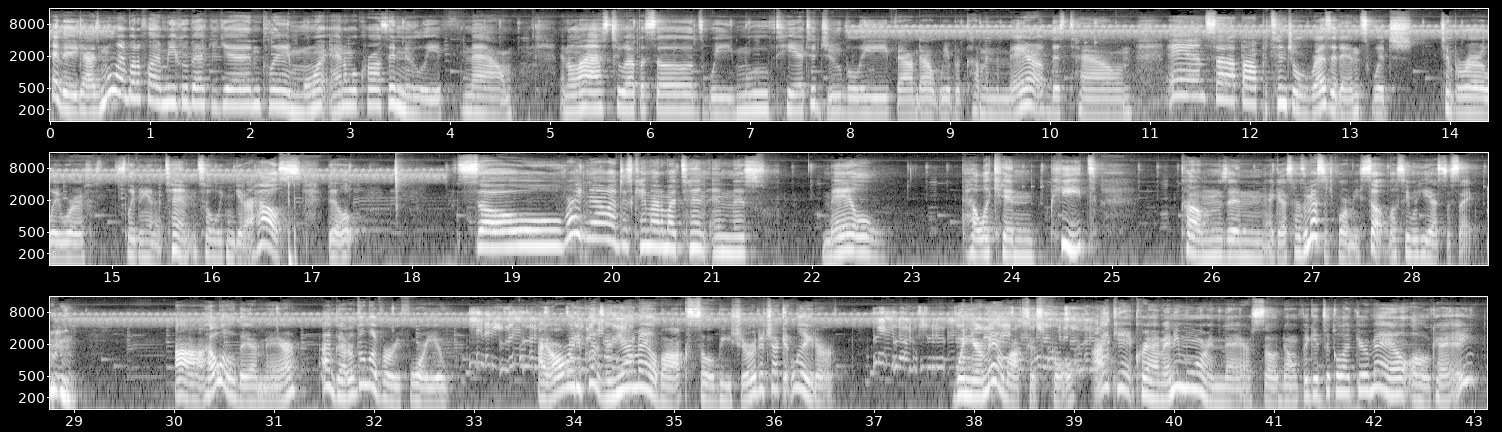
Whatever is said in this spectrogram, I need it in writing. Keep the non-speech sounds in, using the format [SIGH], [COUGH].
Hey there you guys, Moonlight Butterfly Miku back again, playing more Animal Crossing New Leaf. Now, in the last two episodes, we moved here to Jubilee, found out we're becoming the mayor of this town, and set up our potential residence, which temporarily we're sleeping in a tent until we can get our house built. So, right now I just came out of my tent and this male pelican, Pete, comes and I guess has a message for me. So, let's see what he has to say. [CLEARS THROAT] Ah, hello there, Mayor. I've got a delivery for you. I already put it in your mailbox, so be sure to check it later. When your mailbox is full, I can't cram any more in there, so don't forget to collect your mail, okay?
